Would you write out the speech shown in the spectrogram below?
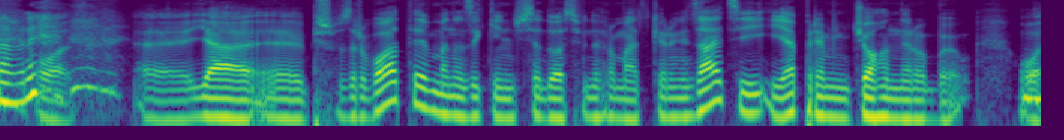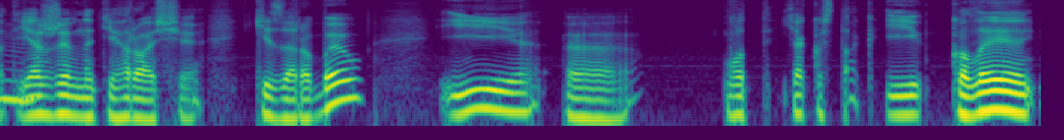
Добре. От. Е, Я е, пішов з роботи, в мене закінчився досвід громадської організації, і я прям нічого не робив. От, mm-hmm. Я жив на ті гроші, які заробив, і е, От якось так. І коли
